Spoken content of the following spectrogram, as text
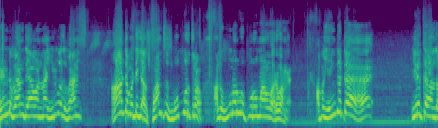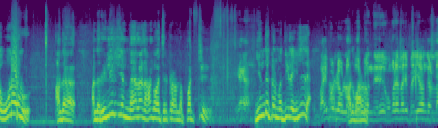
ரெண்டு ஃபேன் தேவைன்னா இருபது ஃபேன் ஆட்டோமேட்டிக்காக ஸ்பான்சர்ஸ் ஒவ்வொருத்தரும் அந்த உணர்வு பூர்வமாக வருவாங்க. அப்ப எங்கிட்ட இருக்கிற அந்த உணர்வு அந்த அந்த ரிலீஜியன் மேல நாங்க வச்சிருக்கிற அந்த பற்று? இந்துக்கள் மத்தியில இல்ல பைபிள்ல உள்ள அது கோட். வந்து உங்களை மாதிரி பெரியவங்கள்ல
